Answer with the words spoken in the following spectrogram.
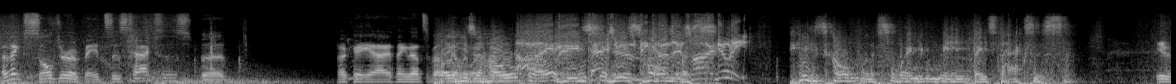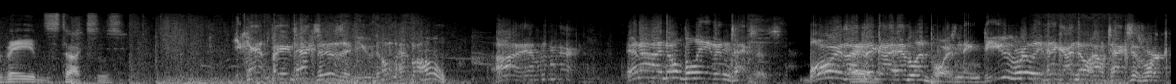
I think Soldier evades his taxes, but... Okay, yeah, I think that's about the Oh, only he's a one. home. Ah, he's, he's homeless. duty. He's homeless. Where you mean he pays taxes? Evades taxes. You can't pay taxes if you don't have a home. I am an American. And I don't believe in taxes. Boys, I think I have lead poisoning. Do you really think I know how taxes work?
